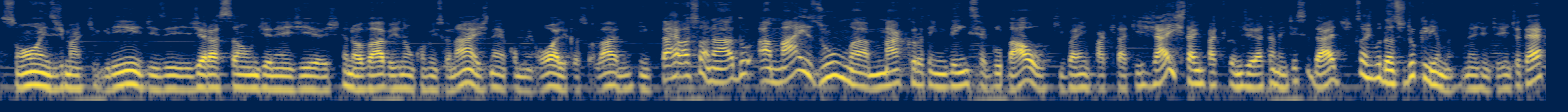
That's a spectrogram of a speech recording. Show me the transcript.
sons, smart grids e geração de energias renováveis não convencionais, né, como eólica, solar, enfim, está relacionado a mais uma macro tendência global que vai impactar, que já está impactando diretamente as cidades, que são as mudanças do clima, né, gente? A gente até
